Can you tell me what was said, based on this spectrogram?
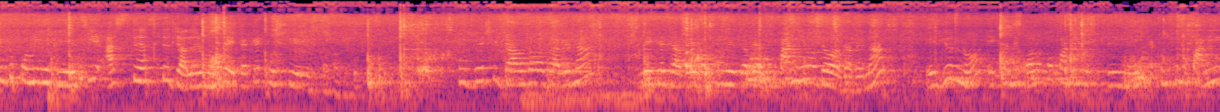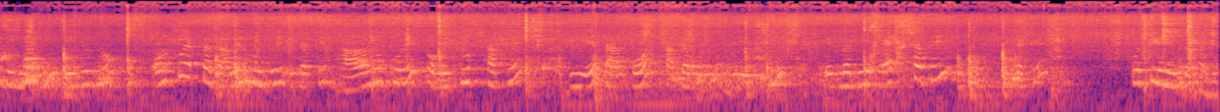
কিন্তু কমিয়ে দিয়েছি। আস্তে আস্তে জালের মধ্যে এটাকে কষিয়ে নিতে হবে। খুব বেশি জাল দেওয়া যাবে না, লেগে যাবে বা পুড়ে যাবে এবং পানিও দেওয়া যাবে না। এই জন্য এখানে অল্প পানি দিই নেই এখন কোনো পানি দিই আমি এই জন্য অল্প একটা জালের মধ্যে এটাকে ভালো করে টমেটোর সাথে দিয়ে তারপর কাঁচামরিচ দিয়েছি এগুলো দিয়ে একসাথেই এটাকে কষিয়ে নিতে হবে।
